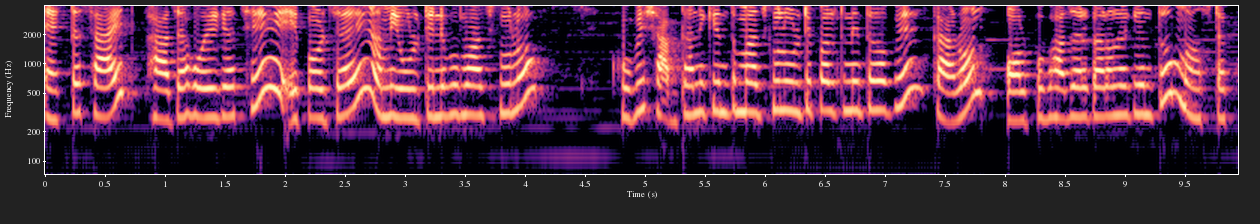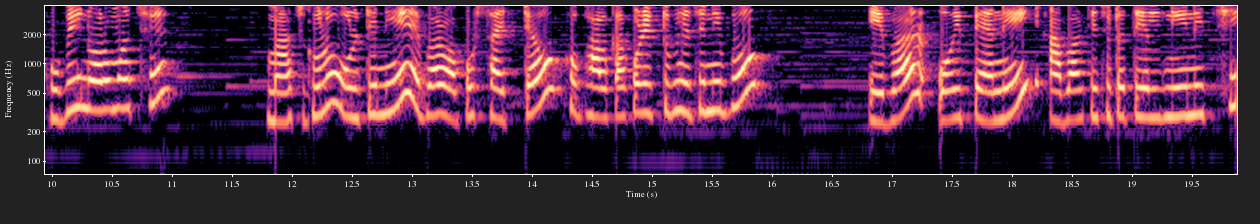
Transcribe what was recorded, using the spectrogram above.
একটা সাইড ভাজা হয়ে গেছে, এ পর্যায়ে আমি উল্টে নেব মাছগুলো। খুবই সাবধানে কিন্তু মাছগুলো উল্টে পাল্টে নিতে হবে, কারণ অল্প ভাজার কারণে কিন্তু মাছটা খুবই নরম আছে। মাছগুলো উল্টে নিয়ে এবার অপর সাইডটাও খুব হালকা করে একটু ভেজে নিব। এবার ওই প্যানেই আবার কিছুটা তেল নিয়ে নিচ্ছি।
